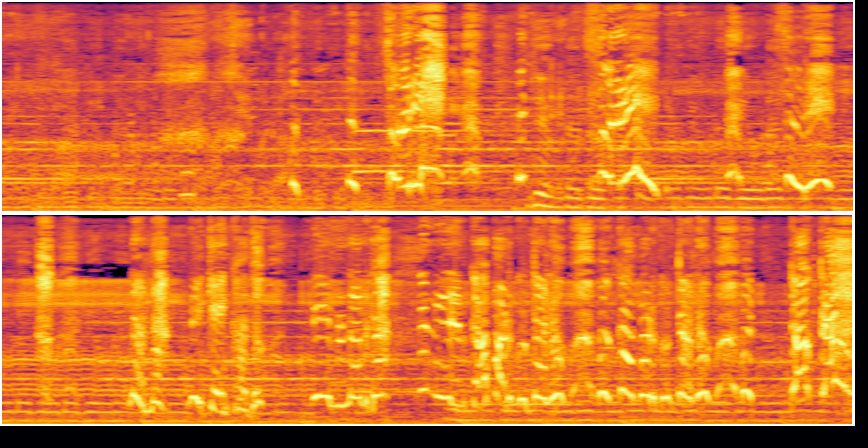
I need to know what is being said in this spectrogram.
సూరి! సూరి! సూరి! నాన్న నీకేం కాదు. నేనున్నానుగా నేను కాపాడుకుంటాను. కాపాడుకుంటాను. Doctor!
